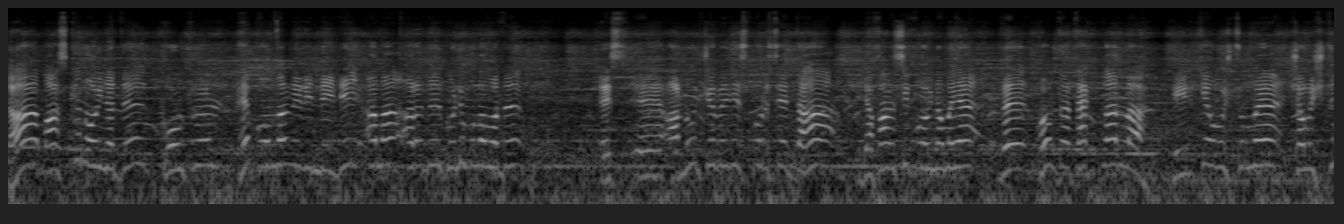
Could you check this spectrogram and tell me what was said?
daha baskın oynadı. Kontrol hep onların elindeydi ama aradığı golü bulamadı. Es, e, Arnavutköy Belediyespor ise daha defansif oynamaya ve kontrataklarla tehlike oluşturmaya çalıştı.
